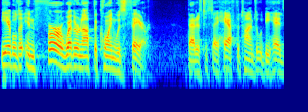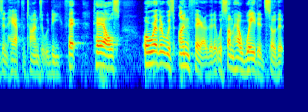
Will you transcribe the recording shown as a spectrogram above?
be able to infer whether or not the coin was fair. That is to say, half the times it would be heads and half the times it would be tails, or whether it was unfair, that it was somehow weighted so that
